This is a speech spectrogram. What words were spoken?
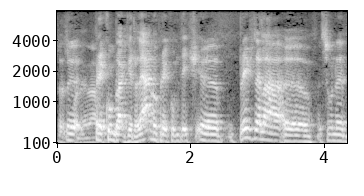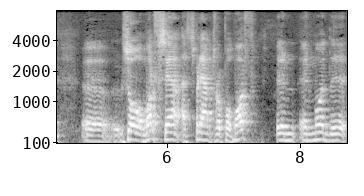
Să spune, Uh, da. Precum la Gârleanu, precum, deci uh, pleci de la, uh, să spunem, uh, zoomorf se- spre antropomorf în, în mod uh,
